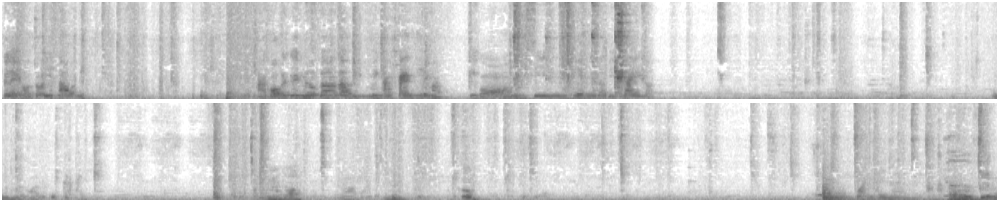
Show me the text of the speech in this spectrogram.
Cái này họ cho ít rau này à có cái, cái nước uh, gia vị mình ăn cay thêm á. Thì có mình xin thêm cái gia vị cay nữa. Cùng với gói củ cải. Ừ, ngon. Ngon. Ừ. cơm quán này là nổi tiếng.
